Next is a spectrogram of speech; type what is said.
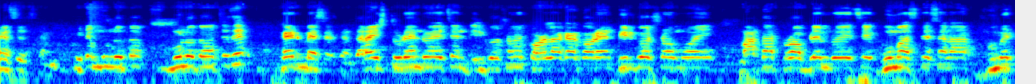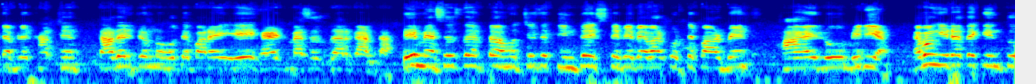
মেসেজ গান এটা মূলত মূলত হচ্ছে যে হেড মেসেজ গান যারা স্টুডেন্ট রয়েছেন, দীর্ঘ সময় পড়ালেখা করেন, দীর্ঘ সময় মাথার প্রবলেম রয়েছে, ঘুম আসতেছে না, ঘুমের ট্যাবলেট খাচ্ছেন, তাদের জন্য হতে পারে এই হেড মেসেজদার গানটা। এই মেসেজদারটা হচ্ছে যে তিনটে স্টেপে ব্যবহার করতে পারবেন হাই লো মিডিয়াম এবং এটাতে কিন্তু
